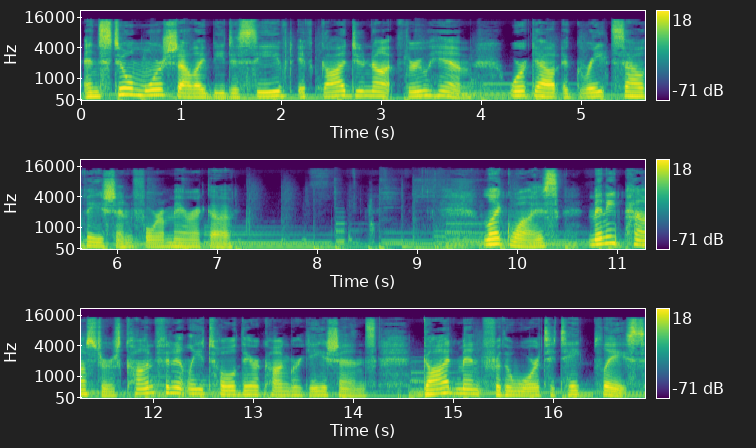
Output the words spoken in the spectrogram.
and still more shall I be deceived if God do not through him work out a great salvation for America. Likewise, Many pastors confidently told their congregations God meant for the war to take place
